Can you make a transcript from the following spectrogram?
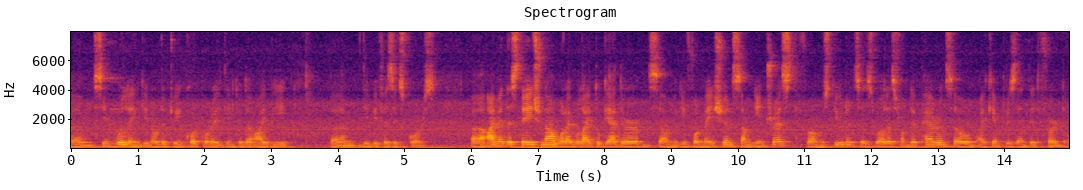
um, seem willing in order to incorporate into the IB um, DP physics course. Uh, I'm at the stage now where I would like to gather some information, some interest from students as well as from their parents so I can present it further.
